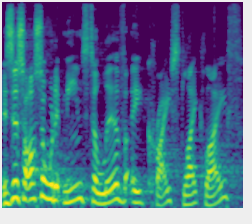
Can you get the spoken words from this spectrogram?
Is this also what it means to live a Christ like life?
